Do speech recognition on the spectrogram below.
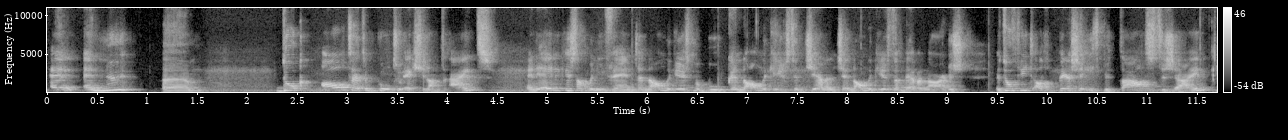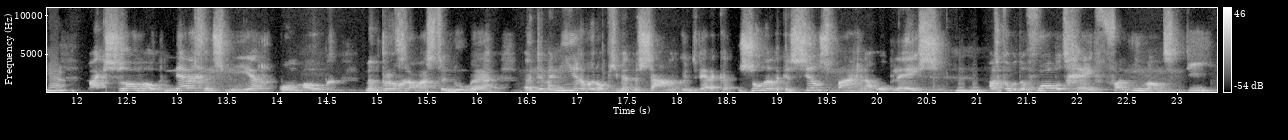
en, en nu ehm, doe ik altijd een call to action aan het eind. En de ene keer is dat mijn event, en de andere keer is mijn boek, en de andere keer is het een challenge, en de andere keer is het een webinar. Dus het hoeft niet altijd per se iets betaalds te zijn. Ja. Maar ik schroom ook nergens meer om ook mijn programma's te noemen. eh, De manieren waarop je met me samen kunt werken. Zonder dat ik een salespagina oplees. Als ik bijvoorbeeld een voorbeeld geef van iemand die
